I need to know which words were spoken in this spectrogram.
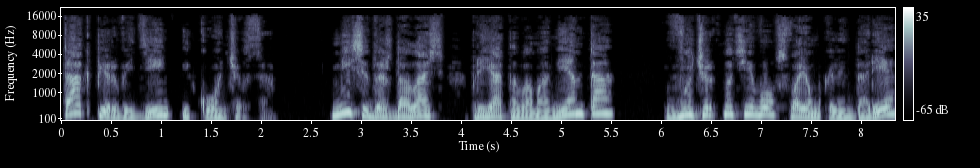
Так первый день и кончился. Мисси дождалась приятного момента вычеркнуть его в своем календаре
